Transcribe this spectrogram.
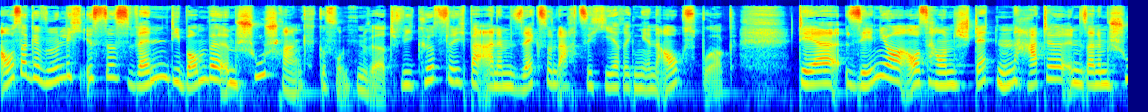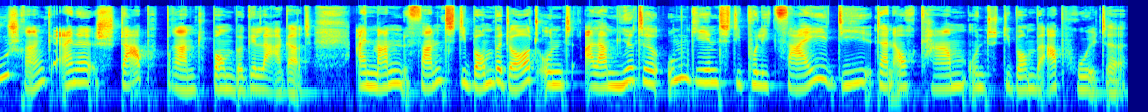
Außergewöhnlich ist es, wenn die Bombe im Schuhschrank gefunden wird, wie kürzlich bei einem 86-Jährigen in Augsburg. Der Senior aus Haunstetten hatte in seinem Schuhschrank eine Stabbrandbombe gelagert. Ein Mann fand die Bombe dort und alarmierte umgehend die Polizei, die dann auch kam und die Bombe abholte.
